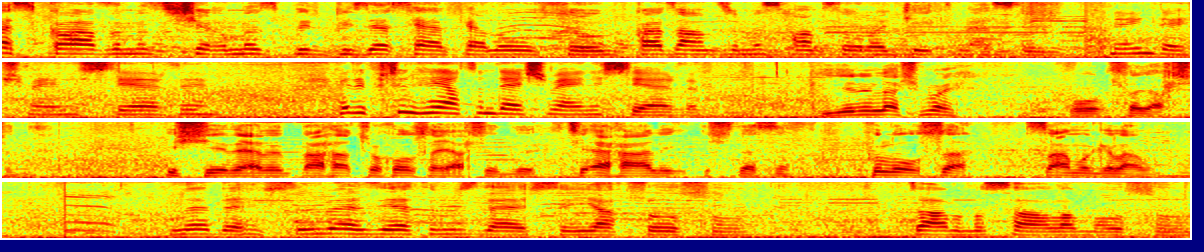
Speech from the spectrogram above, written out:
Əs qazımız, işığımız bir bizə sərfəli olsun, qazancımız hamısı ora getməsin. Nəyin dəyişməyini istəyərdim? Elə bütün həyatın dəyişməyini istəyərdim. Yeniləşmək olsa yaxşıdır. İş yerləri daha çox olsa yaxşıdır ki, əhali işləsin. Pul olsa, samı qılalım. Nə dəyişsin, vəziyyətimiz dəyişsin, yaxşı olsun. Canımız sağlam olsun.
